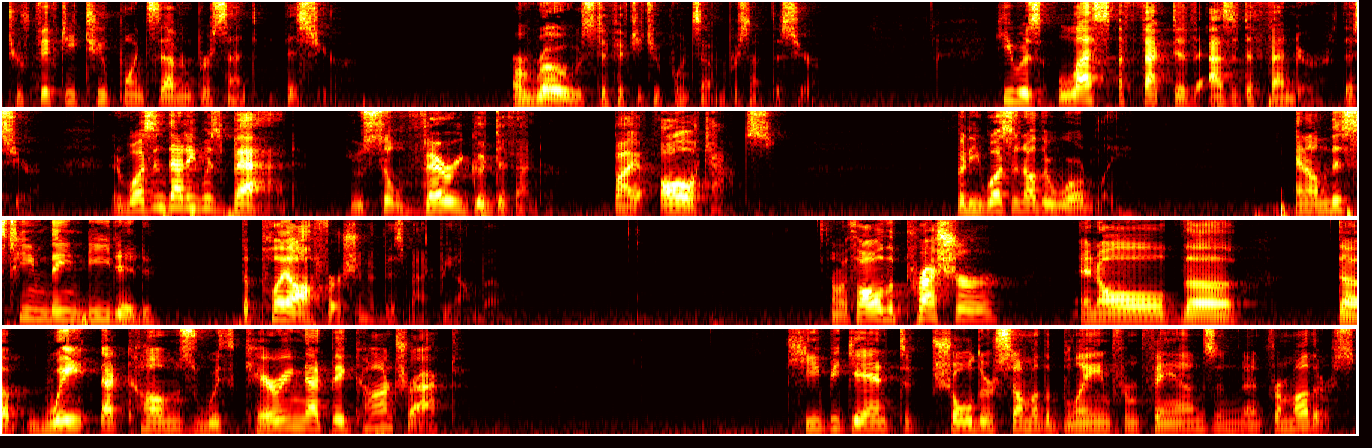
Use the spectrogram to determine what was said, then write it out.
to 52.7% this year or rose to 52.7% this year. He was less effective as a defender this year. It wasn't that he was bad, he was still a very good defender by all accounts. But he wasn't otherworldly. And on this team, they needed the playoff version of Bismack Biyombo. And with all the pressure and all the the weight that comes with carrying that big contract, he began to shoulder some of the blame from fans and, and from others,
